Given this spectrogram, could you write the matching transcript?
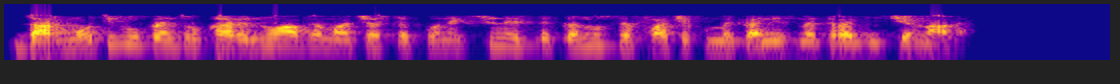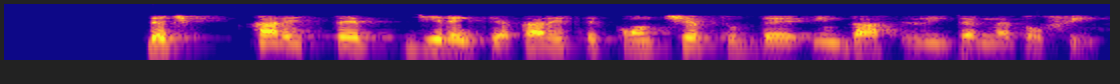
dar motivul pentru care nu avem această conexiune este că nu se face cu mecanisme tradiționale. Deci, care este direcția, care este conceptul de Industrial Internet of Things?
